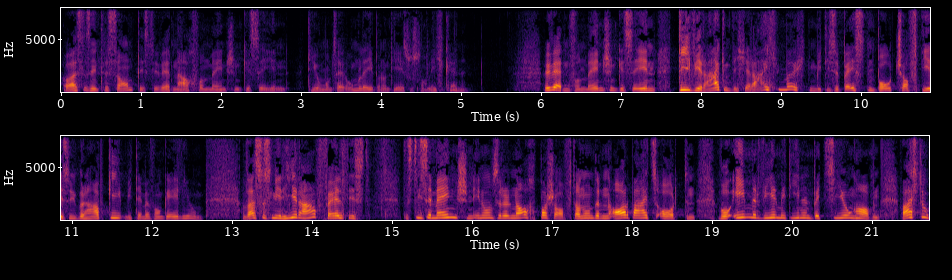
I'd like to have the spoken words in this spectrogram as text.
Aber was das interessant ist, wir werden auch von Menschen gesehen, die um uns herum leben und Jesus noch nicht kennen. Wir werden von Menschen gesehen, die wir eigentlich erreichen möchten mit dieser besten Botschaft, die es überhaupt gibt, mit dem Evangelium. Und was, was mir hier auffällt, ist, dass diese Menschen in unserer Nachbarschaft, an unseren Arbeitsorten, wo immer wir mit ihnen Beziehung haben, weißt du,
